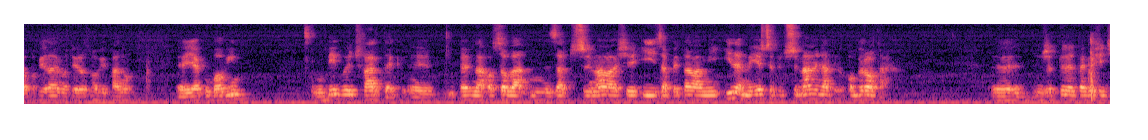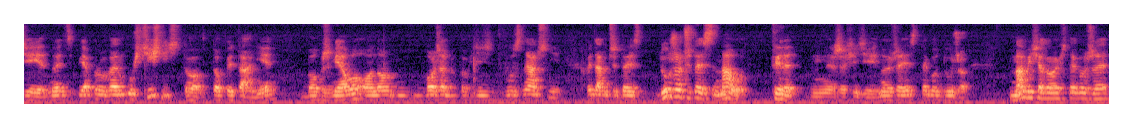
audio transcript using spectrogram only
opowiadałem o tej rozmowie panu Jakubowi. W ubiegły czwartek yy, pewna osoba yy, zatrzymała się i zapytała mi, ile my jeszcze wytrzymamy na tych obrotach y, że tyle tego się dzieje. No więc ja próbowałem uściślić to, to pytanie, bo brzmiało ono, można by powiedzieć, dwuznacznie. Pytam, czy to jest dużo, czy to jest mało, tyle, mm, że się dzieje. No, że jest tego dużo. Mamy świadomość tego, że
